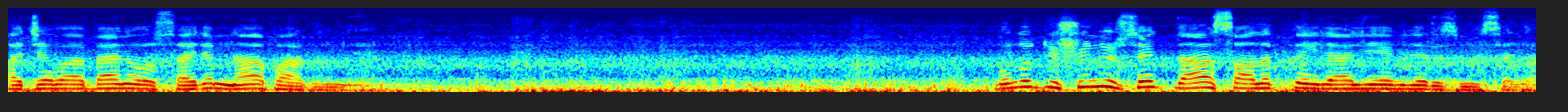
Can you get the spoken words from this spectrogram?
Acaba ben olsaydım ne yapardım diye. Bunu düşünürsek daha sağlıklı ilerleyebiliriz mesela.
